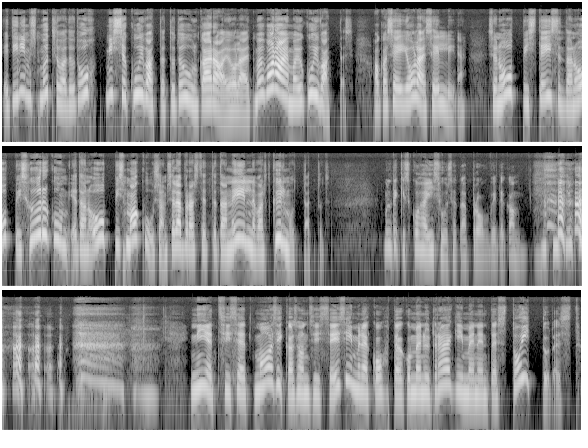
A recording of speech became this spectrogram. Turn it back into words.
et inimesed mõtlevad, et oh, mis see kuivatatud õun ka ära ei ole, et mu vanaema ju kuivatas, aga see ei ole selline. See on hoopis teisem, ta on hoopis hõrgum ja ta on hoopis magusam, sellepärast et teda on eelnevalt külmutatud mul tekkis kohe isu seda proovida ka nii et siis, et maasikas on siis see esimene koht, aga kui me nüüd räägime nendest toitudest,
